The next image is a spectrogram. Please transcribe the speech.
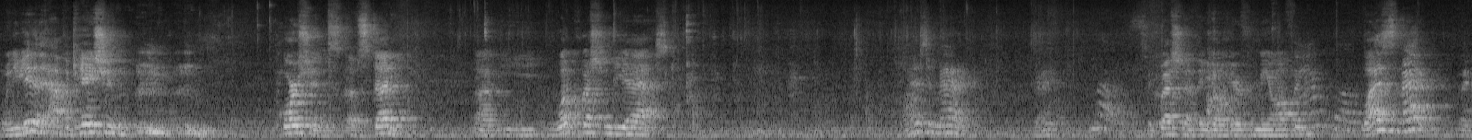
when you get to the application portions of study, uh, what question do you ask? Why does it matter? Right? It's a question I think you'll hear from me often. Why does this matter? Like,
